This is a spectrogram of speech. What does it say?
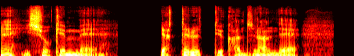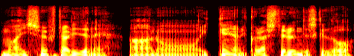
ね、一生懸命やってるっていう感じなんで、まあ一緒に二人でね、あの、一軒家に暮らしてるんですけど、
